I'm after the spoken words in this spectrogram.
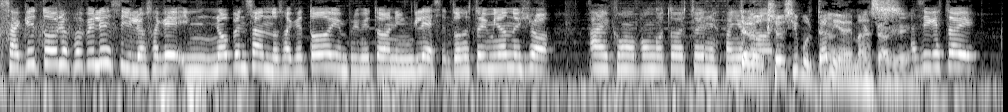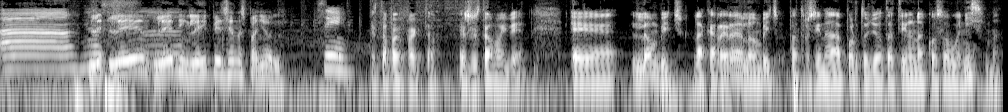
saqué todos los papeles y los saqué, y no pensando, saqué todo y imprimí todo en inglés. Entonces estoy mirando y yo, ay, ¿cómo pongo todo esto en español? Traducción ahora? simultánea, además. Así que estoy, ah, no Le- leen, leen inglés y piensen en español. Sí, Está perfecto, eso está muy bien. Eh, Long Beach, la carrera de Long Beach, patrocinada por Toyota, tiene una cosa buenísima.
